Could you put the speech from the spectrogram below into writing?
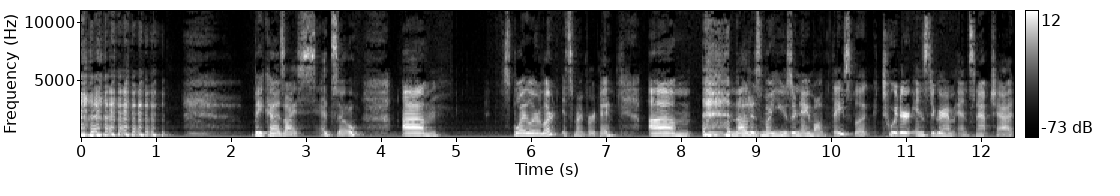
because I said so. Um, spoiler alert, it's my birthday. Um, that is my username on Facebook, Twitter, Instagram, and Snapchat.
